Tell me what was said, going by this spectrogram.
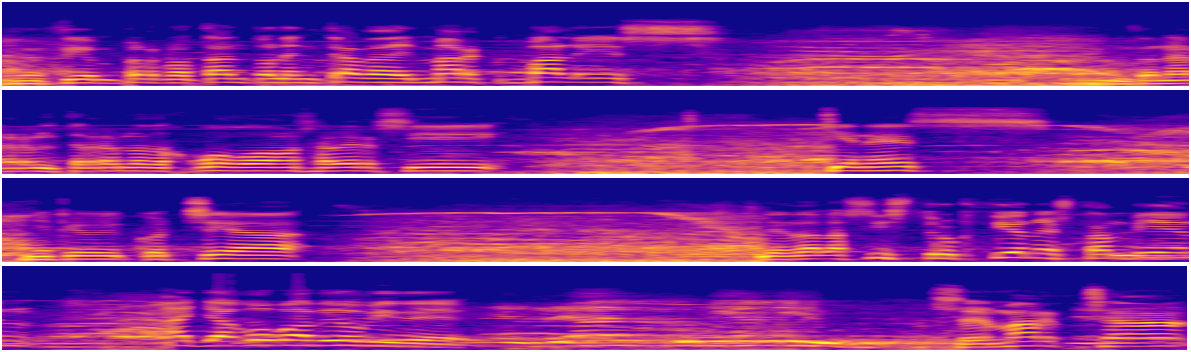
Atención, por lo tanto, la entrada de Marc Vales. Abandonar el terreno de juego. Vamos a ver si. ¿Quién es? Iñaki Cochea Le da las instrucciones también a Yagoba Unión Irún. Se marcha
